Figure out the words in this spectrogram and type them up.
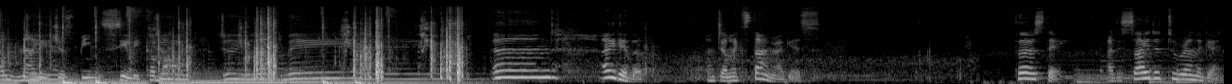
Oh, now you're just being silly. Come on. Do you love me? And I give up. Until next time, I guess. Thursday. I decided to run again.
